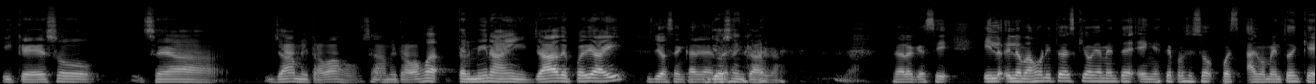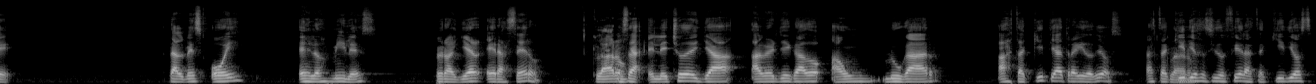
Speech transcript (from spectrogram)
y que eso sea ya mi trabajo. O sea, mi trabajo termina ahí. Ya después de ahí, Dios se encarga. Dios se encarga. claro que sí. Y lo, y lo, más bonito es que obviamente en este proceso, pues al momento en que tal vez hoy es los miles, pero ayer era cero. Claro. O sea, el hecho de ya haber llegado a un lugar, hasta aquí te ha traído Dios. Hasta aquí Dios ha sido fiel, hasta aquí Dios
